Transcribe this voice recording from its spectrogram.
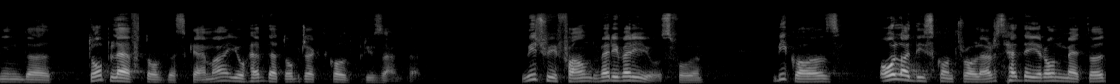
in the top left of the schema you have that object called presenter, which we found very, very useful because all of these controllers had their own method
